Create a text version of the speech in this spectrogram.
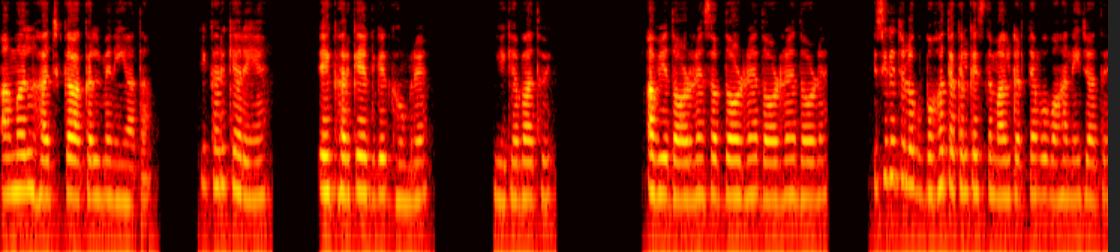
عمل حج کا عقل میں نہیں آتا۔ یہ کر کیا رہی ہیں؟ ایک گھر کے ارد گرد گھوم رہے ہیں۔ یہ کیا بات ہوئی؟ اب یہ دوڑ رہے ہیں، سب دوڑ رہے ہیں، دوڑ رہے ہیں، دوڑ رہے ہیں۔ اسی لیے جو لوگ بہت عقل کا استعمال کرتے ہیں، وہ وہاں نہیں جاتے۔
